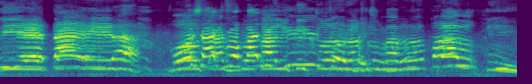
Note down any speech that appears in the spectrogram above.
দিয়ে টাইরা বসার কপালি কি তোর সোনার পালকি আতা গাছে বলো আতা গাছে তোতা পাখি ডালিম গাছে মাউ এত ডাকি কবু কথা কথা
